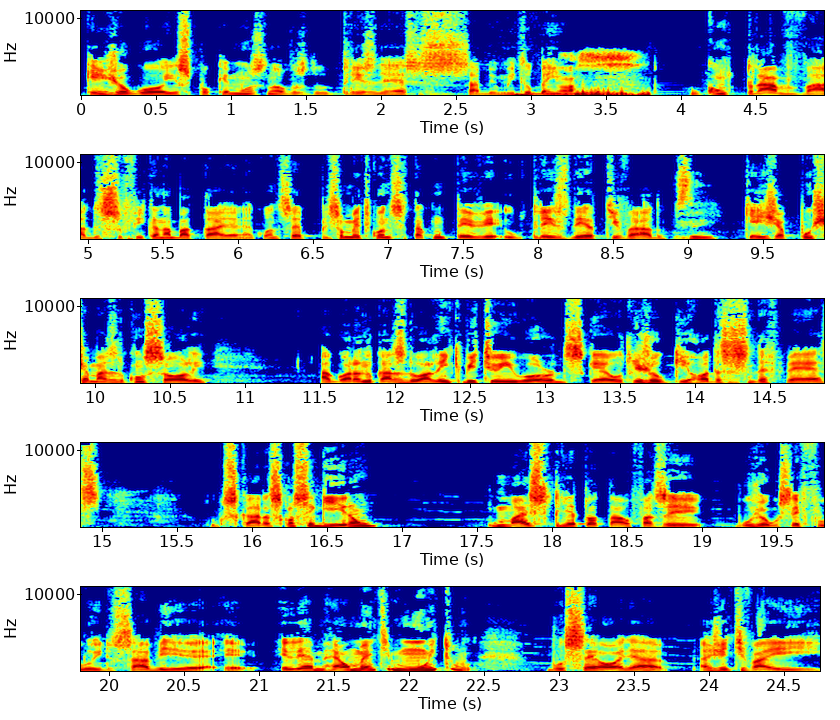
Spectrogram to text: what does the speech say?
Quem jogou aí os pokémons novos do 3DS sabe muito bem Nossa. o quão travado isso fica na batalha, né? Quando você, principalmente quando você tá com o, TV, o 3D ativado. Sim. Que aí já puxa mais do console. Agora no caso do A Link Between Worlds, que é outro jogo que roda 60 FPS, os caras conseguiram maestria total fazer o jogo ser fluido, sabe? É, é, ele é realmente muito. Você olha, a gente vai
